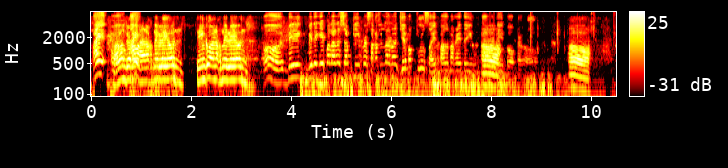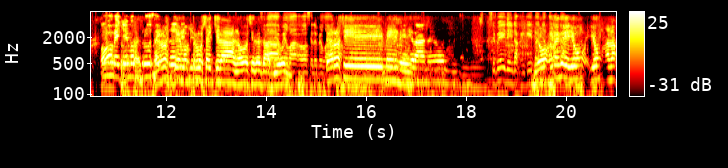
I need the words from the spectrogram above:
Ay, oo, Parang gano'n, anak nila yun. Tingin ko, anak nila yun. Oo, binig, binigay pala ng shopkeeper sa kanila, no? Gem of True Sight para makita yung Oo. uh, Invoker. Oo. Oo. Oo, may Gem of True Sight Meron Gem may of True Sight sila, no? Sila Dabion. Bella, oo, sila. Pero si Maynay, Nira na yun. Si Maynay, nakikita yung, niya yung, hindi, yung, yung anak,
